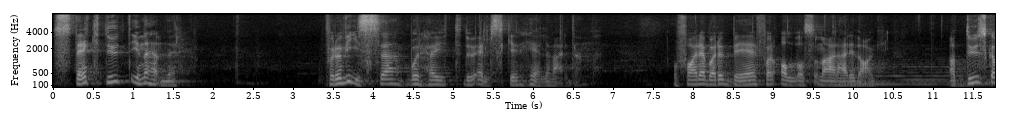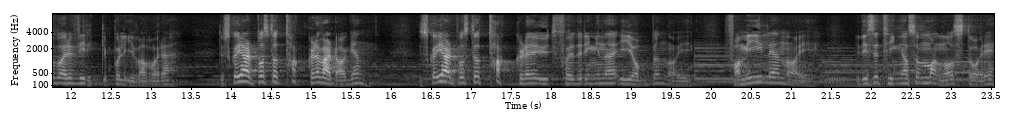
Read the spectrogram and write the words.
strekt ut dine hender for å vise hvor høyt du elsker hele verden. Og far, jeg bare ber for alle oss som er her i dag, at du skal bare virke på livet våre. Du skal hjelpe oss til å takle hverdagen. Du skal hjelpe oss til å takle utfordringene i jobben og i familien og i, i disse tinga som mange av oss står i.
